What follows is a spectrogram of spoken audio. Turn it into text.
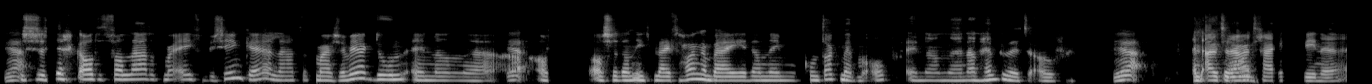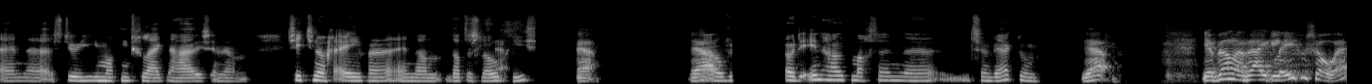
Ja, Dus dan zeg ik altijd van laat het maar even bezinken. Hè. Laat het maar zijn werk doen. En dan eh, Ja. als, als er dan iets blijft hangen bij je, dan neem je contact met me op. En dan, eh, dan hebben we het erover. ja, En uiteraard ga je binnen en eh, stuur je iemand niet gelijk naar huis. En dan zit je nog even en dan, dat is logisch. ja, ja, over oh, de inhoud mag zijn, eh, zijn werk doen. ja. Je hebt wel een rijk leven zo, hè?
